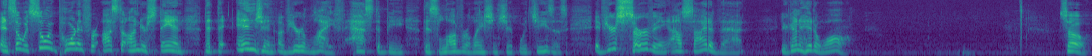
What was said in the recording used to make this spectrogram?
And so it's so important for us to understand that the engine of your life has to be this love relationship with Jesus. If you're serving outside of that, you're going to hit a wall. So,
